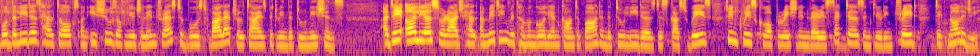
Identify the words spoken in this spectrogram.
Both the leaders held talks on issues of mutual interest to boost bilateral ties between the two nations. A day earlier, Swaraj held a meeting with her Mongolian counterpart and the two leaders discussed ways to increase cooperation in various sectors including trade, technology,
